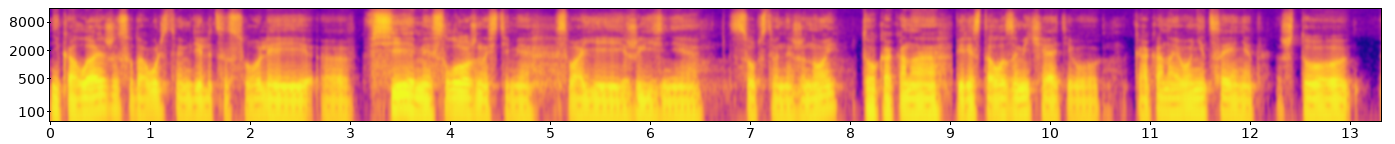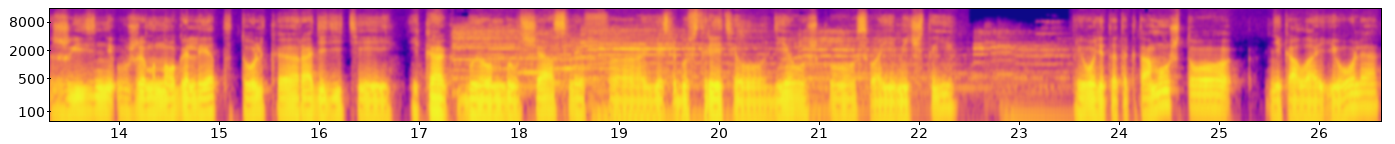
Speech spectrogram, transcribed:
Николай же с удовольствием делится с Олей э, всеми сложностями своей жизни с собственной женой. То, как она перестала замечать его, как она его не ценит, что жизнь уже много лет только ради детей. И как бы он был счастлив, э, если бы встретил девушку своей мечты. Приводит это к тому, что Николай и Оля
